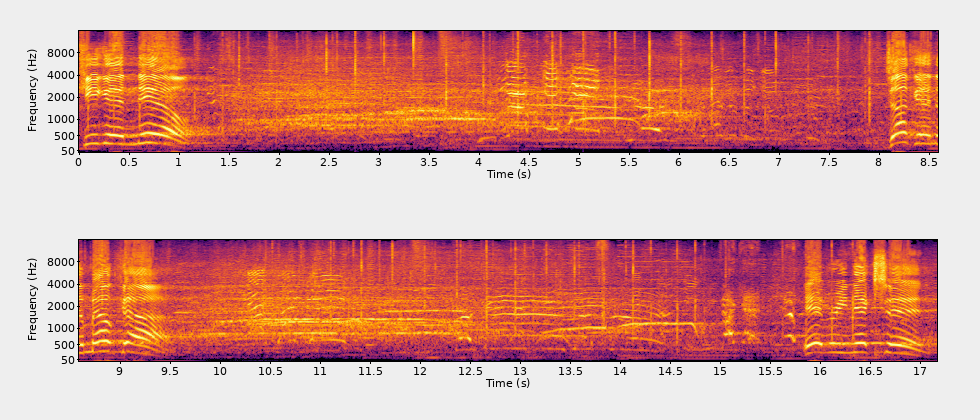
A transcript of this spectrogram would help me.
Keegan Neal. Duncan Amelka. Avery Nixon.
